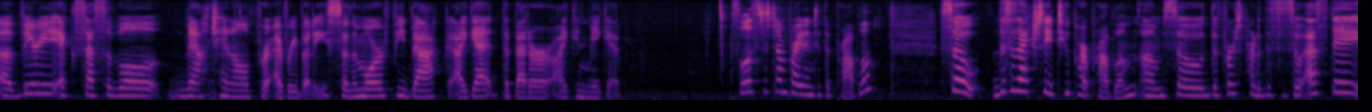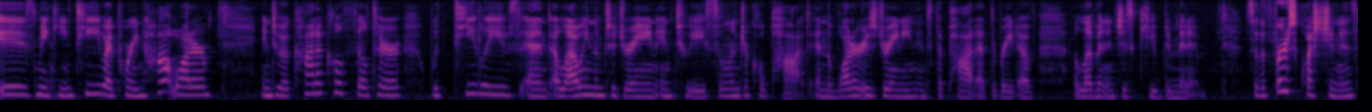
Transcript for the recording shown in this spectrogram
a very accessible math channel for everybody. So the more feedback I get, the better I can make it. So let's just jump right into the problem. So this is actually a two-part problem. Um, so the first part of this is, so Este is making tea by pouring hot water into a conical filter with tea leaves and allowing them to drain into a cylindrical pot. And the water is draining into the pot at the rate of 11 inches cubed a minute. So the first question is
